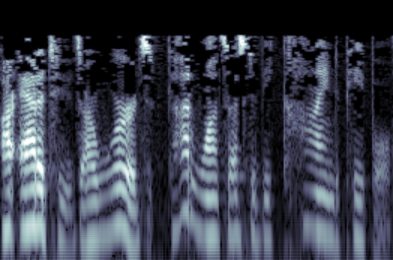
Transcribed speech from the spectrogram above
Our attitudes, our words, God wants us to be kind people.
